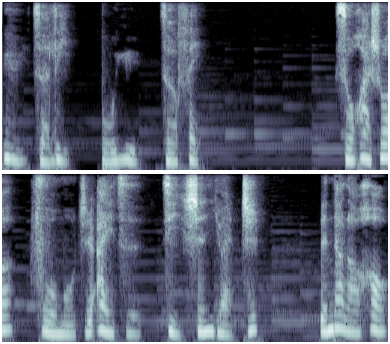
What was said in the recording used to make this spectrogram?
预则立，不预则废”。俗话说：“父母之爱子，计深远之。”人到老后，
